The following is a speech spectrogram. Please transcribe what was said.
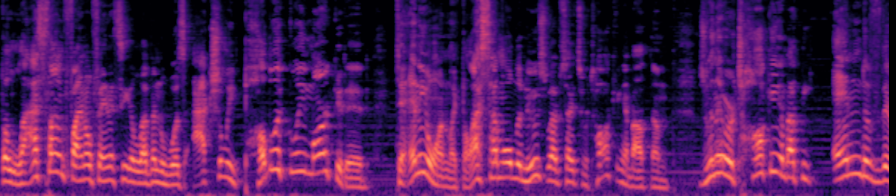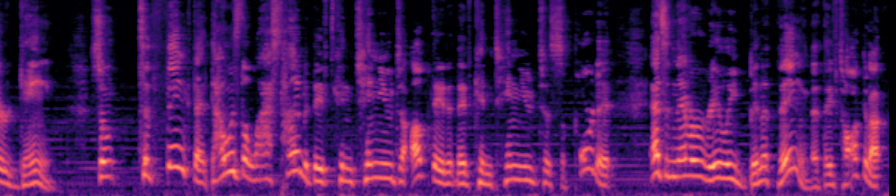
the last time Final Fantasy XI was actually publicly marketed to anyone, like the last time all the news websites were talking about them, was when they were talking about the end of their game. So to think that that was the last time, but they've continued to update it, they've continued to support it, that's never really been a thing that they've talked about.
